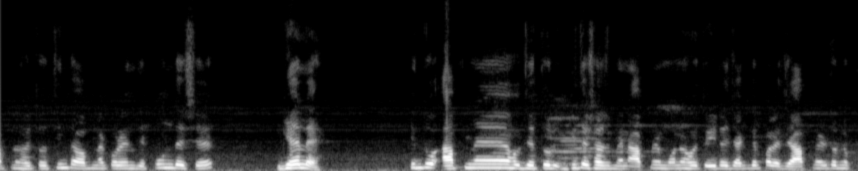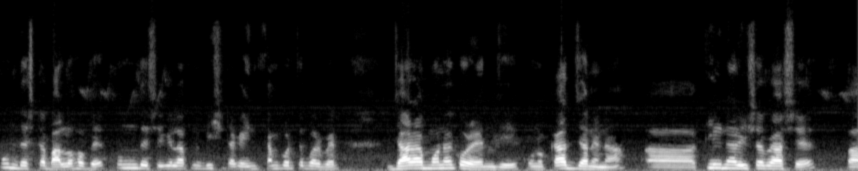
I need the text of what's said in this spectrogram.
আপনি হয়তো চিন্তা ভাবনা করেন যে কোন দেশে গেলে। কিন্তু আপনি যেহেতু বিদেশ আসবেন, আপনার মনে হয়তো এটাই জাগতে পারে যে আপনার জন্য কোন দেশটা ভালো হবে, কোন দেশে গেলে আপনি বেশি টাকা ইনকাম করতে পারবেন। যারা মনে করেন যে কোনো কাজ জানে না ক্লিনার হিসাবে আসে বা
